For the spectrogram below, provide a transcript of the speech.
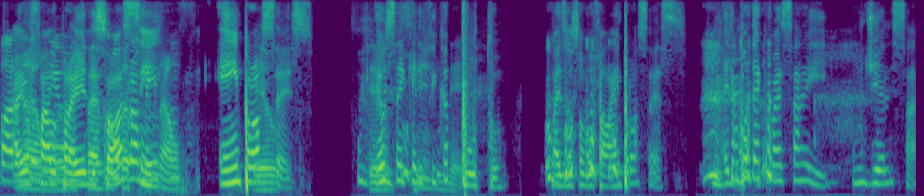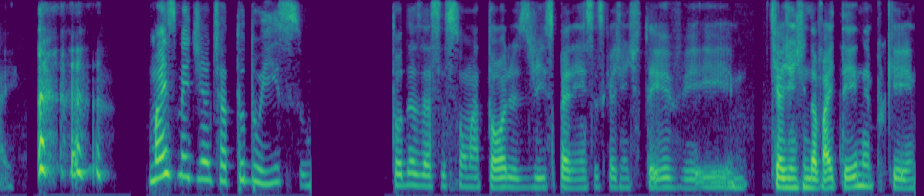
Fora Aí eu falo pra ele só assim, Não, em processo. Eu, eu sei que ele fica puto, mas eu só vou falar em processo. Ele, quando é que vai sair? Um dia ele sai. Mas mediante a tudo isso, todas essas somatórias de experiências que a gente teve e que a gente ainda vai ter, né? Porque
